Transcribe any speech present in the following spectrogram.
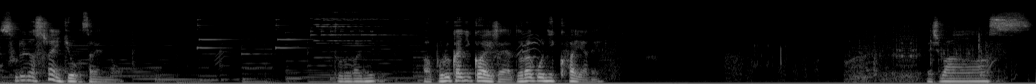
それがさらに強化されんの。ドラガニ、あ、ボルカニックファイヤーじゃない、ドラゴニックファイヤーね。お願いします。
